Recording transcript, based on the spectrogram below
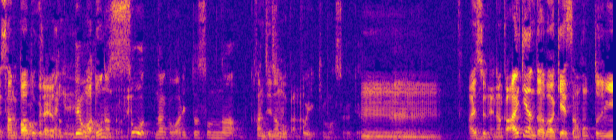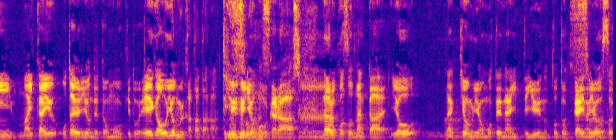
3るのかパートぐらいやったと思う。でもまあどうなんだろうね。そうなんか割とそんな感じなのかな。っぽい気もするけうど、ーん。あれですよね、なんか IT アンダーバー K さん本当に毎回お便り読んでて思うけど映画を読む方だなっていうふうに思うから。そうだからこそなんかよなんか興味を持てないっていうのと読解の要素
